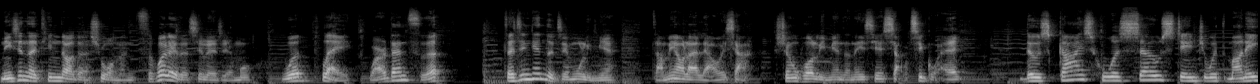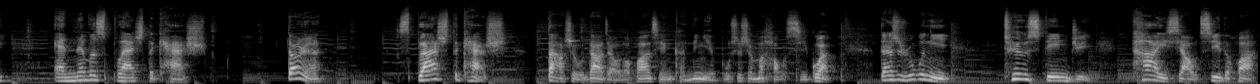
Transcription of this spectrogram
您现在听到的是我们词汇类的系列节目 Wordplay 玩单词。在今天的节目里面，咱们要来聊一下生活里面的那些小气鬼。Those guys who were so stingy with money and never splashed the cash. 当然，splash the cash，大手大脚的花钱肯定也不是什么好习惯。但是如果你 too stingy，太小气的话，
